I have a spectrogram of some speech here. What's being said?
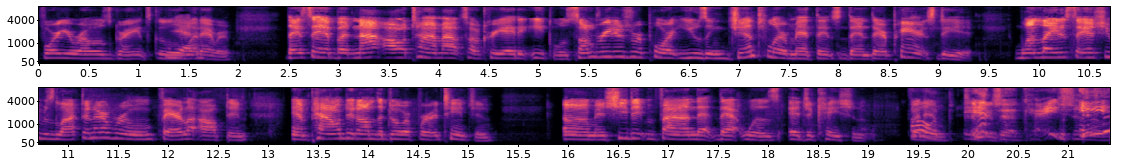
four year olds, grade school, Yeah. whatever. They said, but not all timeouts are created equal. Some readers report using gentler methods than their parents did. One lady said she was locked in her room fairly often and pounded on the door for attention. Um, and she didn't find that that was educational for Oh, them. Education. E-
